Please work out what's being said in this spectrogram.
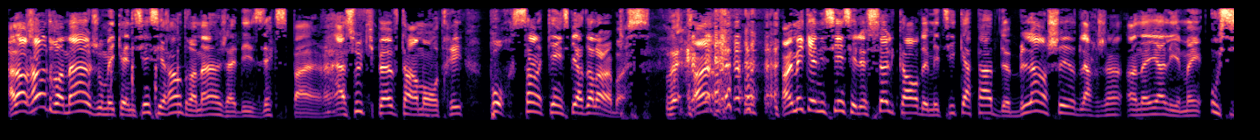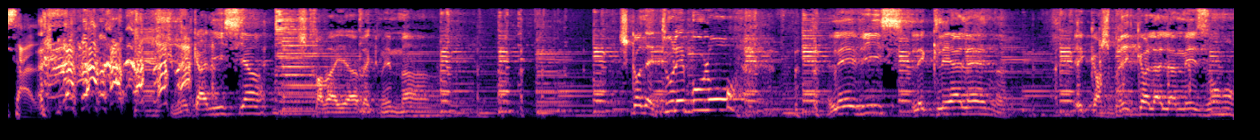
Alors, rendre hommage aux mécaniciens, c'est rendre hommage à des experts, hein, à ceux qui peuvent t'en montrer pour 115 pièces de leur boss. Ouais. Un, un mécanicien, c'est le seul corps de métier capable de blanchir de l'argent en ayant les mains aussi sales. Je suis mécanicien, je travaille avec mes mains. Je connais tous les boulons, les vis, les clés à laine. Et quand je bricole à la maison,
